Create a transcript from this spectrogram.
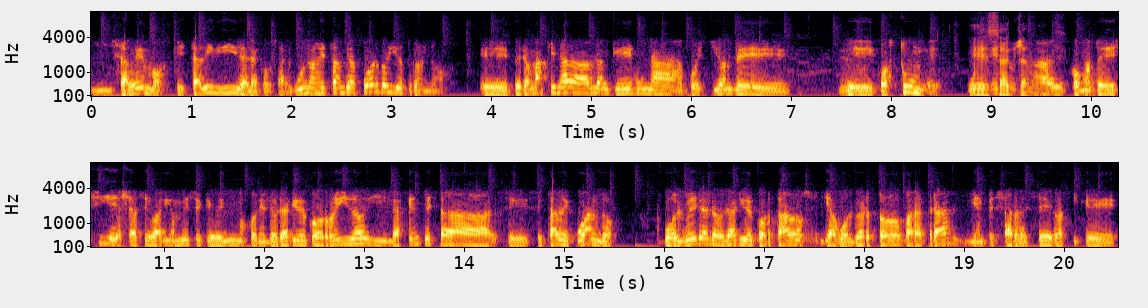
y sabemos que está dividida la cosa. Algunos están de acuerdo y otros no. Eh, pero más que nada hablan que es una cuestión de, de costumbre. Exactamente. como te decía, ya hace varios meses que venimos con el horario de corrido y la gente está se, está adecuando. Volver al horario de cortado sería volver todo para atrás y empezar de cero. Así que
